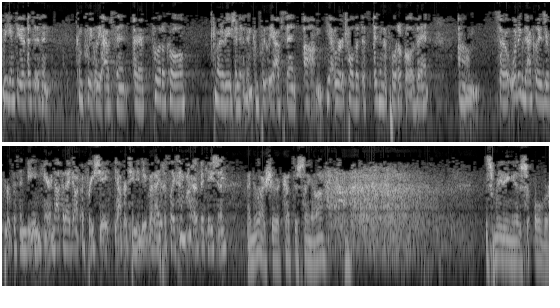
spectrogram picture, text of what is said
We can see that this isn't completely absent, or political motivation isn't completely absent. Um, yet we were told that this isn't a political event. Um, so what exactly is your purpose in being here? Not that I don't appreciate the opportunity, but I just like some clarification. I knew I should have cut this thing off. this meeting is over.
